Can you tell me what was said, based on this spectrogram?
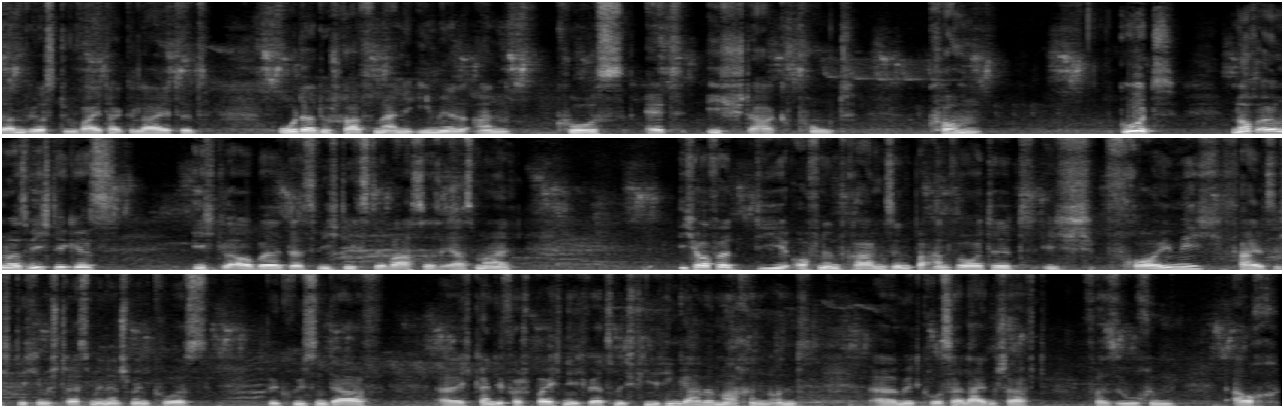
dann wirst du weitergeleitet. Oder du schreibst mir eine E-Mail an kurs.ichstark.com. Gut, noch irgendwas Wichtiges? Ich glaube, das Wichtigste war es das erstmal. Ich hoffe, die offenen Fragen sind beantwortet. Ich freue mich, falls ich dich im Stressmanagement-Kurs begrüßen darf. Äh, ich kann dir versprechen, ich werde es mit viel Hingabe machen und äh, mit großer Leidenschaft versuchen, auch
